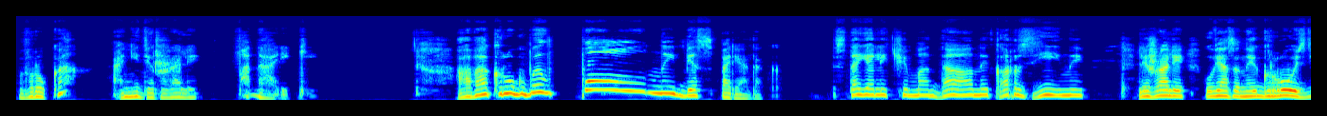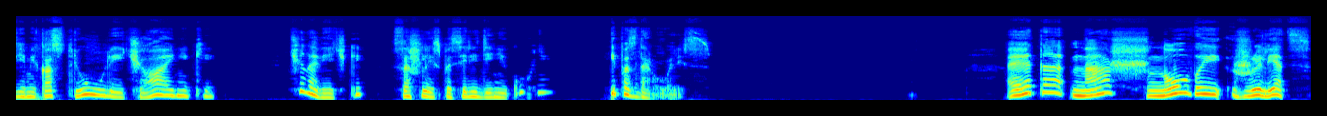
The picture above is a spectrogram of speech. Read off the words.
В руках они держали фонарики. А вокруг был полный беспорядок. Стояли чемоданы, корзины, лежали увязанные гроздьями кастрюли и чайники. Человечки сошлись посередине кухни и поздоровались. — Это наш новый жилец,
